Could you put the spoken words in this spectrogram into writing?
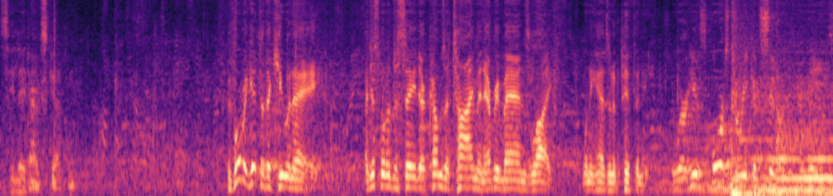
See you later. Thanks, Captain. Before we get to the Q&A, I just wanted to say there comes a time in every man's life when he has an epiphany. where he is forced to reconsider his beliefs,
